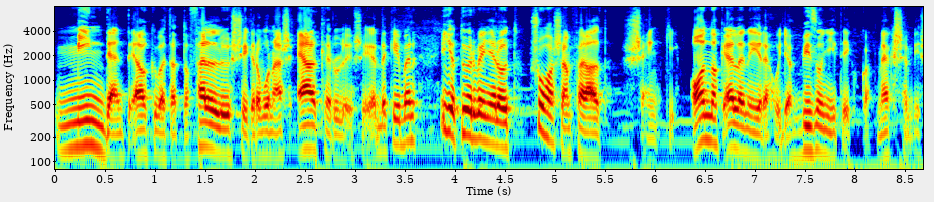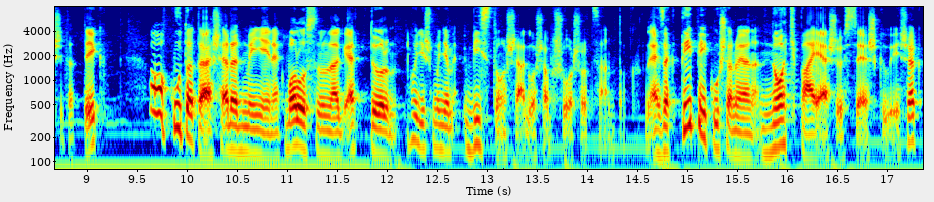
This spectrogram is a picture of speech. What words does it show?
mindent elkövetett a felelősségre vonás elkerülése érdekében, így a törvény előtt sohasem felállt senki. Annak ellenére, hogy a bizonyítékokat megsemmisítették, a kutatás eredményének valószínűleg ettől, hogy is mondjam, biztonságosabb sorsot szántak. Ezek tipikusan olyan nagypályás összeesküvések,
